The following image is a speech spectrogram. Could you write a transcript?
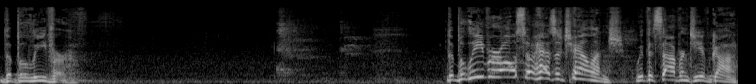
the believer. The believer also has a challenge with the sovereignty of God.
